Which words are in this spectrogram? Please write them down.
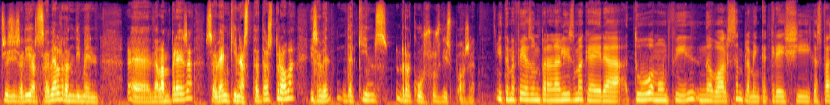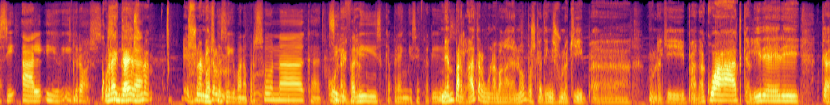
Sí, sí, seria saber el rendiment eh, de l'empresa, saber en quin estat es troba i saber de quins recursos disposa. I també feies un paral·lelisme que era tu amb un fill no vols simplement que creixi, que es faci alt i, i gros. Correcte, sinó és que una, és una vols mica... que sigui bona persona, que sigui Correcte. feliç, que aprengui a ser feliç. N'hem parlat alguna vegada, no? Pues que tinguis un equip, eh, un equip adequat, que lideri, que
